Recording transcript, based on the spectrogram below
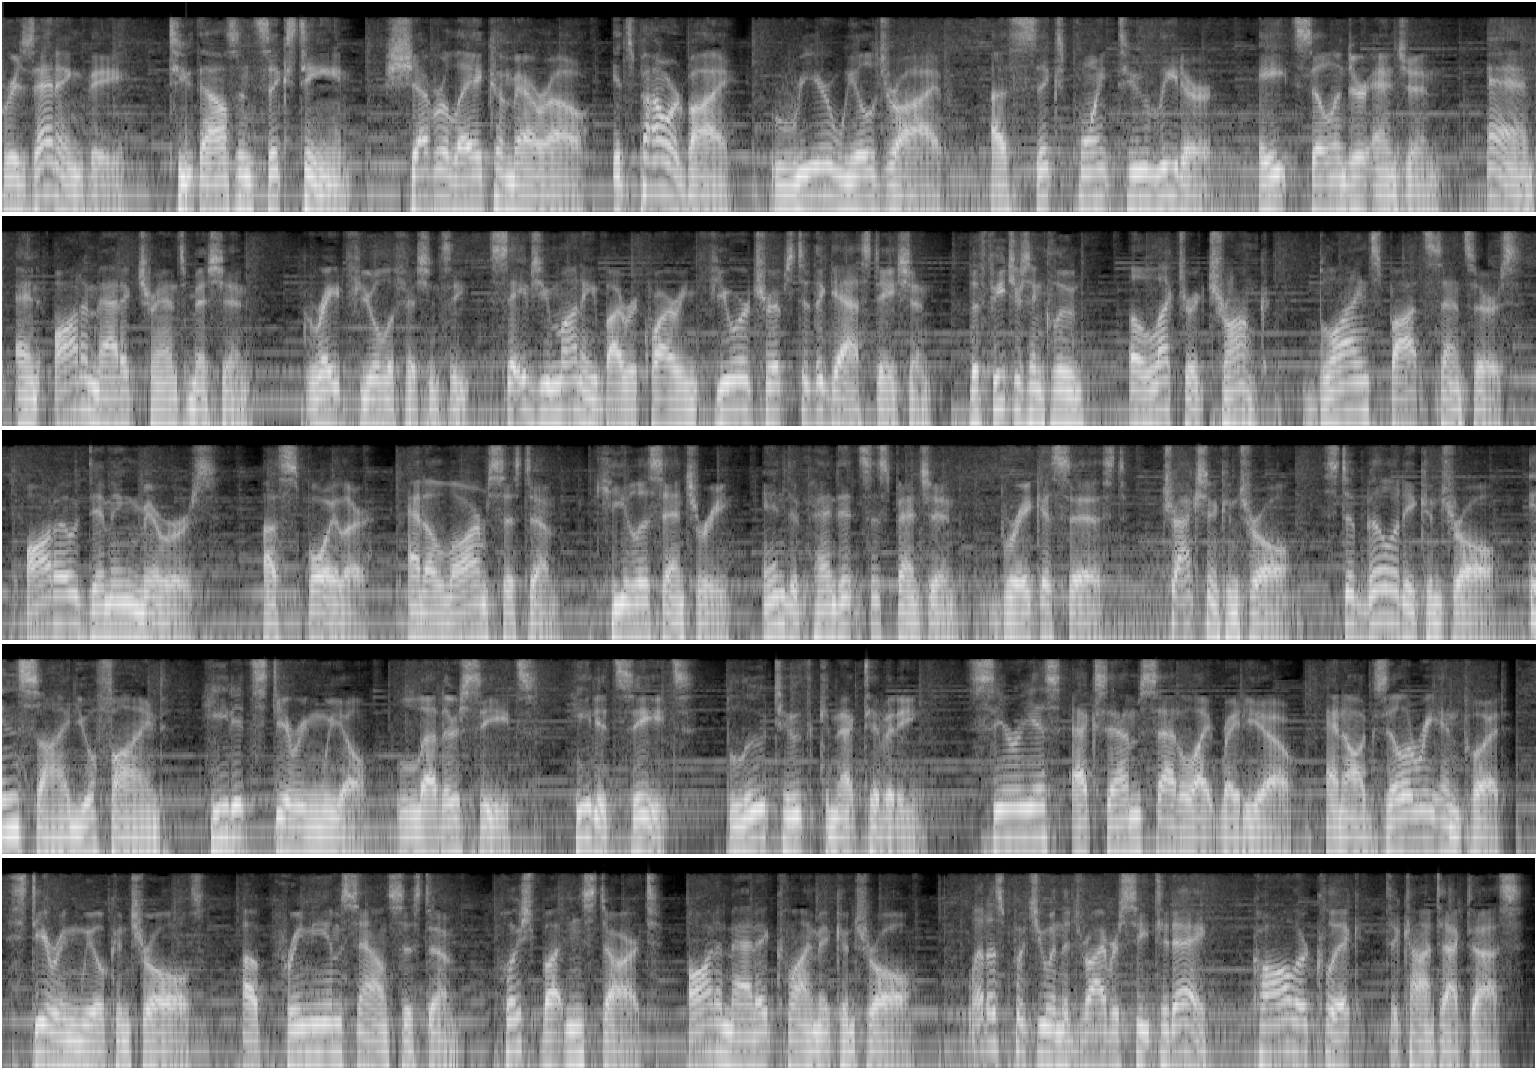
Presenting the 2016 Chevrolet Camaro. It's powered by rear wheel drive, a 6.2 liter, 8 cylinder engine, and an automatic transmission. Great fuel efficiency saves you money by requiring fewer trips to the gas station. The features include electric trunk, blind spot sensors, auto dimming mirrors, a spoiler, an alarm system, keyless entry, independent suspension, brake assist, traction control, stability control. Inside you'll find heated steering wheel, leather seats, heated seats, Bluetooth connectivity, Sirius XM satellite radio, and auxiliary input, steering wheel controls, a premium sound system, push button start, automatic climate control. Let us put you in the driver's seat today. Call or click to contact us.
